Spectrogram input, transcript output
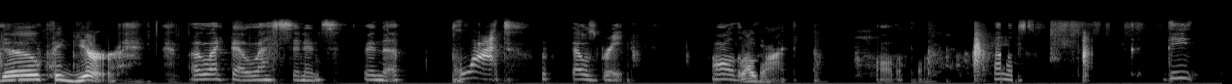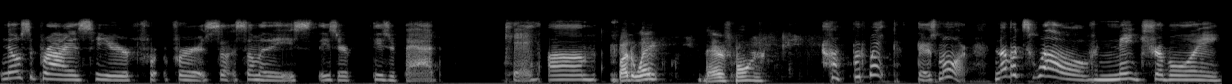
Go figure. I like that last sentence in the plot. That was great. All the plot. All the plot. That was the no surprise here for for so, some of these. These are these are bad. Okay. Um. But wait, there's more. But wait, there's more. Number twelve, Nature Boy.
